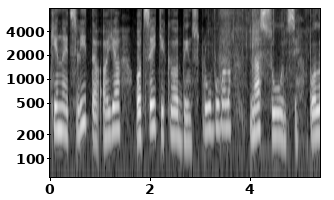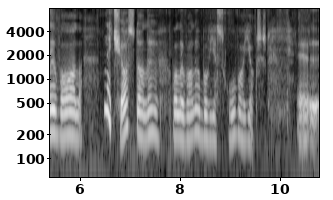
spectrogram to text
Кінець літа, а я оцей тільки один спробувала на сонці, поливала. Не часто, але поливали обов'язково, а як же ж. Е,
